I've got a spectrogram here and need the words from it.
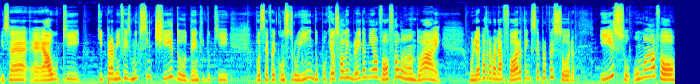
Isso é, é algo que, que para mim fez muito sentido dentro do que você foi construindo, porque eu só lembrei da minha avó falando: ai, mulher para trabalhar fora tem que ser professora. Isso, uma avó.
